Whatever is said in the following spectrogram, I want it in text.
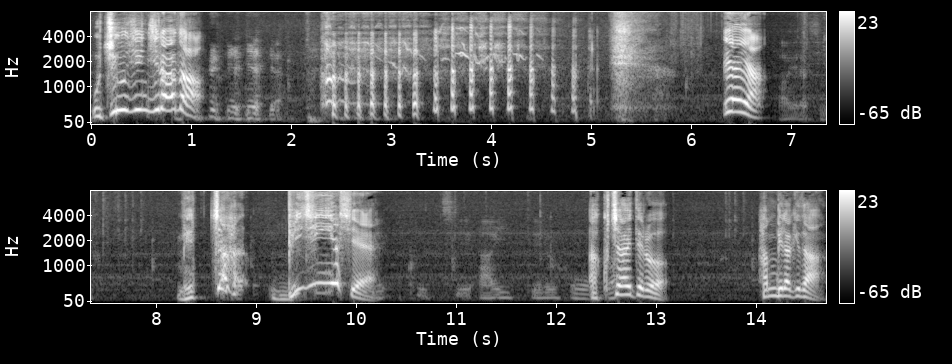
宇宙人じらだ。いやいや。めっちゃ美人やし。あ口開いてる半開きだ。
